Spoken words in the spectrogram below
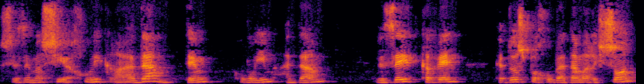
שזה משיח, הוא נקרא אדם. אתם קוראים אדם, לזה התכוון הקדוש ברוך הוא באדם הראשון,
